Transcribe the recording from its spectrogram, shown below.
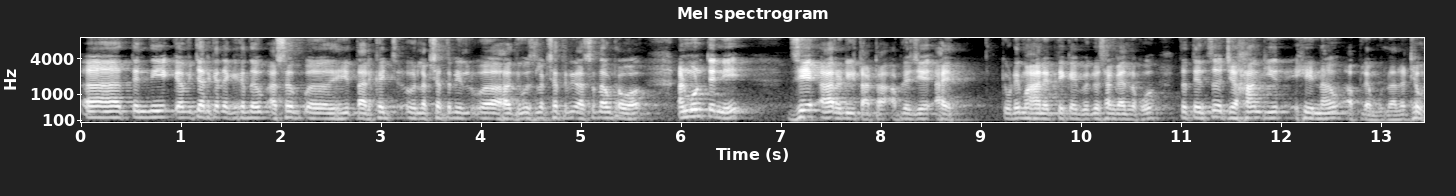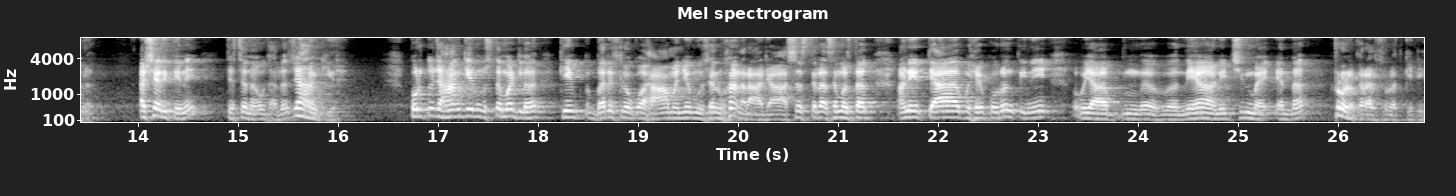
त्यांनी काय विचार केला की एखादं असं हे ही तारखेच लक्षात राहील हा दिवस लक्षात राहील असं नाव ठेवावं आणि म्हणून त्यांनी जे आर डी टाटा आपले जे आहेत केवढे महान आहेत ते काही वेगळं सांगायला नको. तर त्यांचं जहांगीर हे नाव आपल्या मुलाला ठेवलं. अशा रीतीने त्याचं नाव झालं जहांगीर. परंतु जहांगीर नुसतं म्हटलं की बरेच लोक हा म्हणजे मुसलमान राजा असंच त्याला समजतात. आणि त्या हे करून तिने या नेहा आणि चिन्मय यांना ट्रोल करायला सुरुवात केली.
